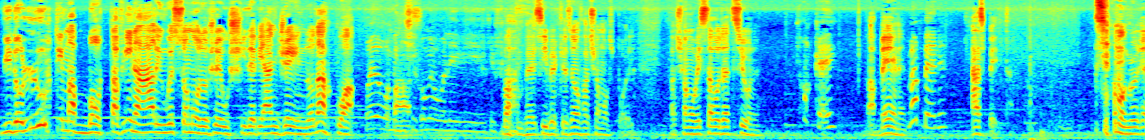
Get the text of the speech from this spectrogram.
vi do l'ultima botta finale. In questo modo, cioè, uscite piangendo da qua. Poi dopo mi Basta. dici come volevi che fosse. Vabbè, sì, perché sennò facciamo spoiler. Facciamo questa votazione. Ok, Va bene. va bene. Aspetta. Stiamo ancora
